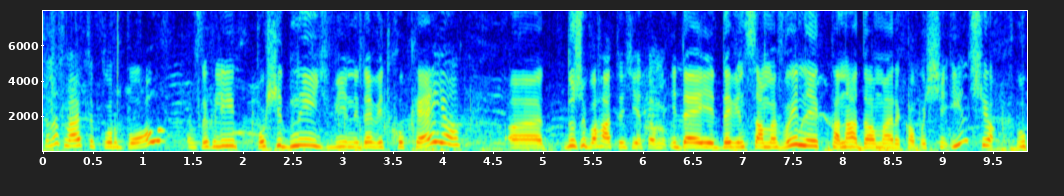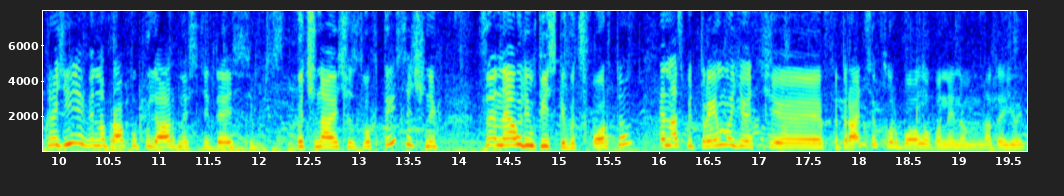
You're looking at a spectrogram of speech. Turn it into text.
Це називається флорбол. Взагалі похідний він іде від хокею. Е, Дуже багато є там ідей, де він саме виник, Канада, Америка або ще інші. В Україні він набрав популярності десь починаючи з 2000-х. Це не олімпійський вид спорту. Нас підтримують е, Федерація флорболу, вони нам надають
